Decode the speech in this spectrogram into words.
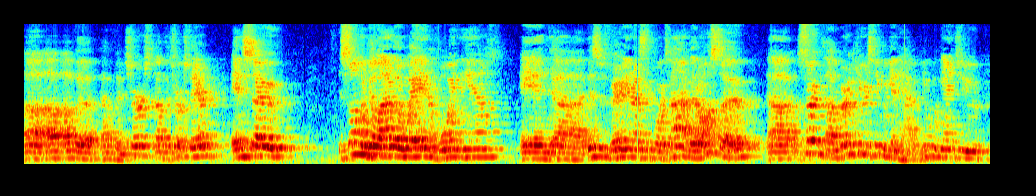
uh, of the of the church of the church there. And so some would go out of their way and avoid him. And uh, this was very interesting for a time. But also, uh, certain uh, very curious thing began to happen. People began to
